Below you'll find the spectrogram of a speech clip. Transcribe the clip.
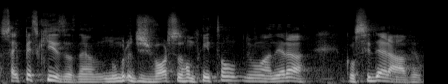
sai pesquisas, né? O número de divórcios aumentam de uma maneira considerável.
